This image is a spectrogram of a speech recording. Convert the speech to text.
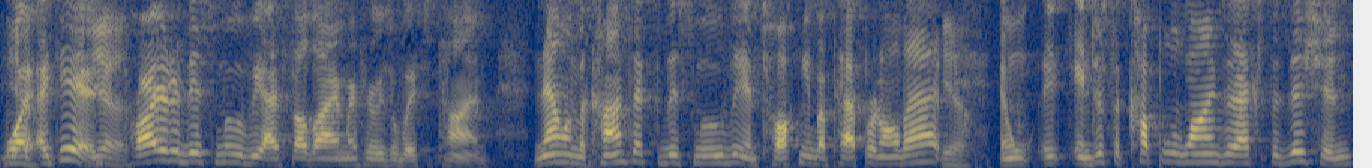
well, Yeah, I did. yeah. Prior to this movie, I felt Iron Man 3 was a waste of time. Now, in the context of this movie and talking about Pepper and all that, Yeah. and in- just a couple of lines of exposition,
